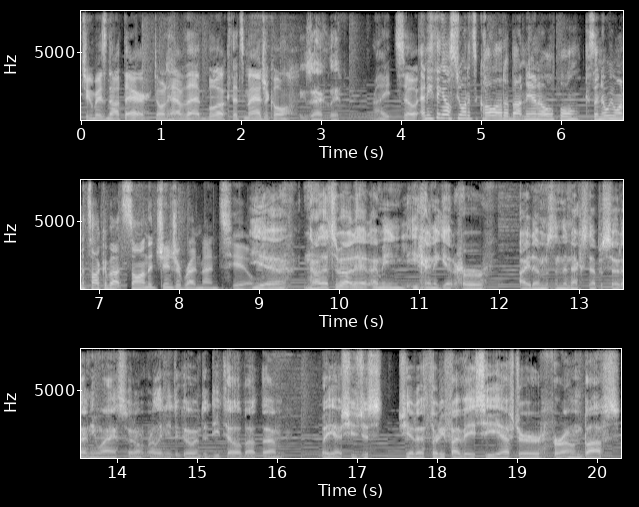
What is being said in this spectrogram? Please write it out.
Tumbe's not there. Don't have that book that's magical. Exactly. Right. So, anything else you wanted to call out about Nana Opal? Because I know we want to talk about Saw and the Gingerbread Men too. Yeah. No, that's about it. I mean, you kind of get her items in the next episode anyway, so I don't really need to go into detail about them. But yeah, she's just she had a 35 AC after her own buffs,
